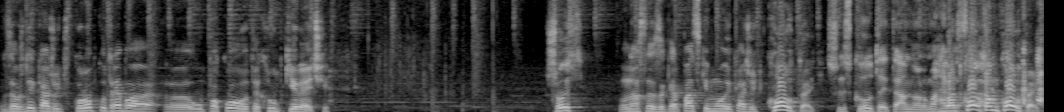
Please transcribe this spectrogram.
завжди кажуть, в коробку треба е, упаковувати хрупкі речі. Щось у нас на закарпатській мові кажуть ковтать. Щось ковтай там нормально. Батьков там ковтать.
